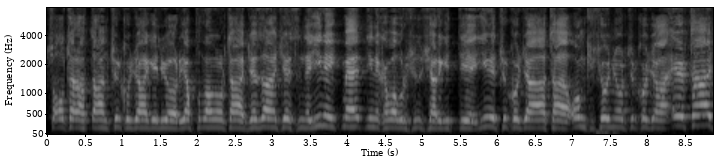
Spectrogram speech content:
Sol taraftan Türk Ocağı geliyor. Yapılan orta ceza içerisinde yine Hikmet yine kafa vuruşu dışarı gitti. Yine Türk Ocağı hata. 10 kişi oynuyor Türk Ocağı. Ertaç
